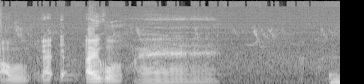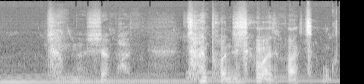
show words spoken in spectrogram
아우 야, 야, 아이고 에 참나 진짜 바, 참 던지자마자 바짝 먹고.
